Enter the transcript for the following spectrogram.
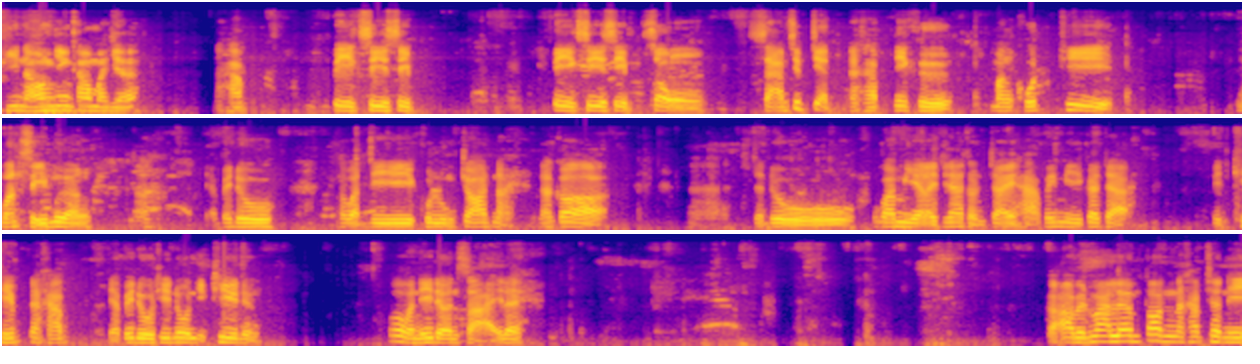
พี่น้องยิ่งเข้ามาเยอะนะครับ ปีกสี่สิบปีกสี่สิบส่งสามสิบเจ็ดนะครับ นี่คือ มังคุดที่วัดศรีเมืองนะเดี๋ยวไปดูสวัสดีคุณลุงจอร์ดหน่อย แล้วก็อ่าจะดูว่ามีอะไรที่น่าสนใจหากไม่มีก็จะปิดคลิปนะครับ เดี๋ยวไปดูที่นู่นอีกที่หนึ่งโอ้วันนี้เดินสายเลย ก็เอาเป็นว่าเริ่มต้นนะครับชะนี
